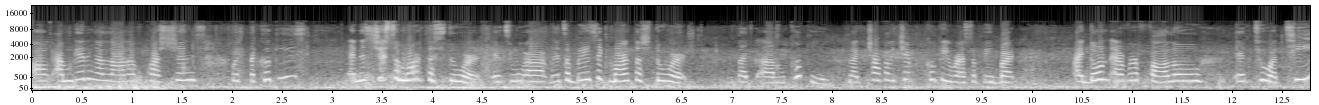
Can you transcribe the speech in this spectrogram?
Oh, I'm getting a lot of questions with the cookies and it's just a Martha Stewart. It's uh, it's a basic Martha Stewart like um, cookie, like chocolate chip cookie recipe, but I don't ever follow it to a T.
